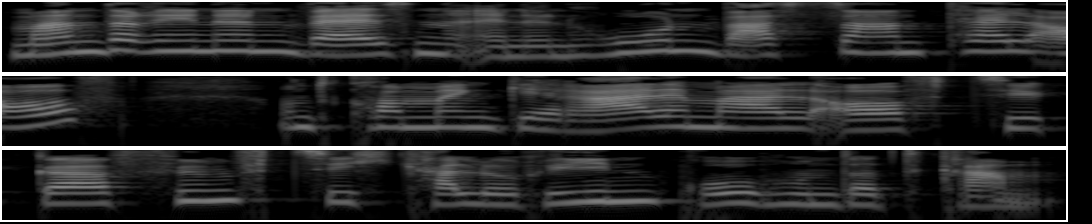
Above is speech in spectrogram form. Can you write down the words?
Mandarinen weisen einen hohen Wasseranteil auf und kommen gerade mal auf ca. 50 Kalorien pro 100 Gramm.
